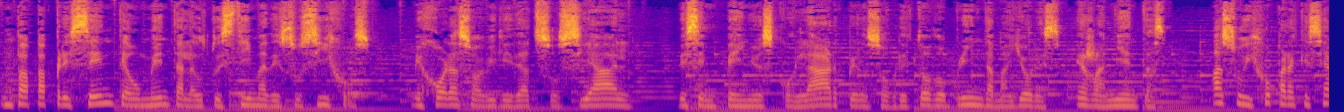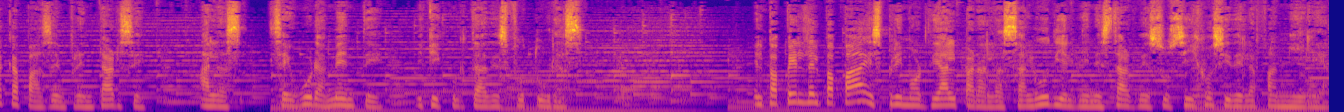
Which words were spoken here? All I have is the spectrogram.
Un papá presente aumenta la autoestima de sus hijos, mejora su habilidad social, desempeño escolar, pero sobre todo brinda mayores herramientas a su hijo para que sea capaz de enfrentarse a las seguramente dificultades futuras. El papel del papá es primordial para la salud y el bienestar de sus hijos y de la familia.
